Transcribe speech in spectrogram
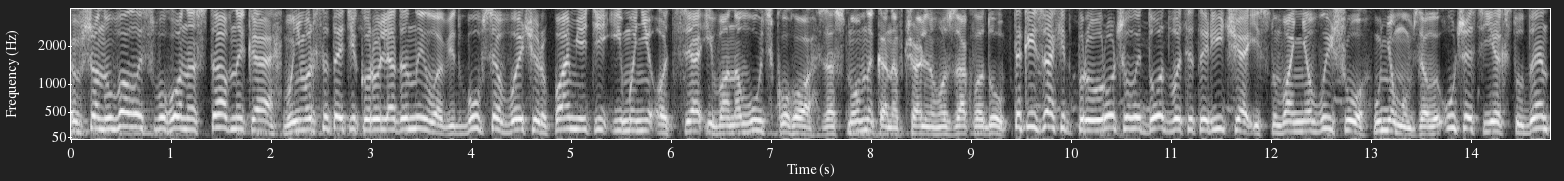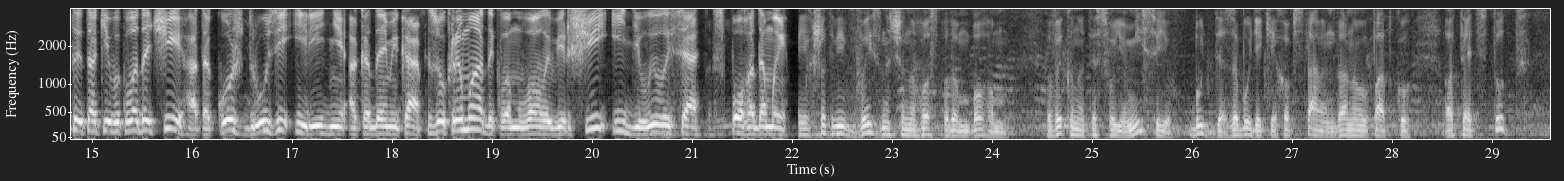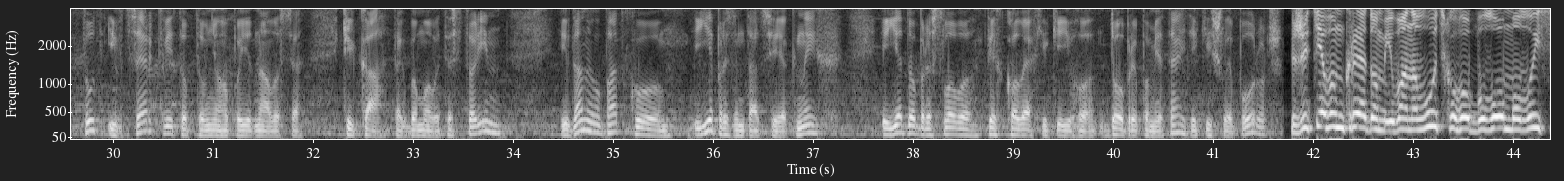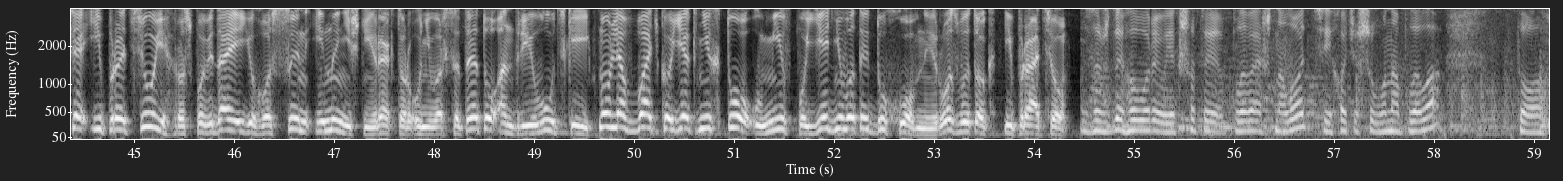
Вшанували свого наставника в університеті короля Данила. Відбувся вечір пам'яті імені отця Івана Луцького, засновника навчального закладу. Такий захід приурочили до 20-річчя існування вишу. У ньому взяли участь як студенти, так і викладачі, а також друзі і рідні академіка. Зокрема, декламували вірші і ділилися спогадами. Якщо тобі визначено Господом Богом виконати свою місію, будь-де за будь-яких обставин, в даному випадку отець тут, тут і в церкві, тобто в нього поєдналося кілька, так би мовити, сторін. І в даному випадку і є презентація книг, і є добре слово тих колег, які його добре пам'ятають, які йшли поруч. Життєвим кредом Івана Луцького було молися і працюй, розповідає його син і нинішній ректор університету Андрій Луцький. Мовляв, батько як ніхто умів поєднувати духовний розвиток і працю. завжди говорив: якщо ти пливеш на лодці і хочеш, щоб вона плила, то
